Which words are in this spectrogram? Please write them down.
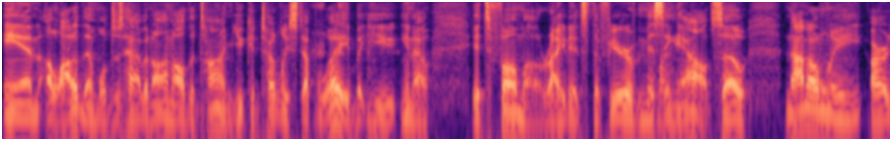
And a lot of them will just have it on all the time. You could totally step away, but you, you know, it's FOMO, right? It's the fear of missing out. So not only are,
